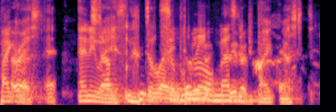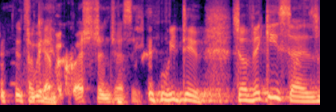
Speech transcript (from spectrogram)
Pie All right. crust. Eh, Anyways, subliminal have a- message pie crust. we have a question, Jesse. we do. So Vicky says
